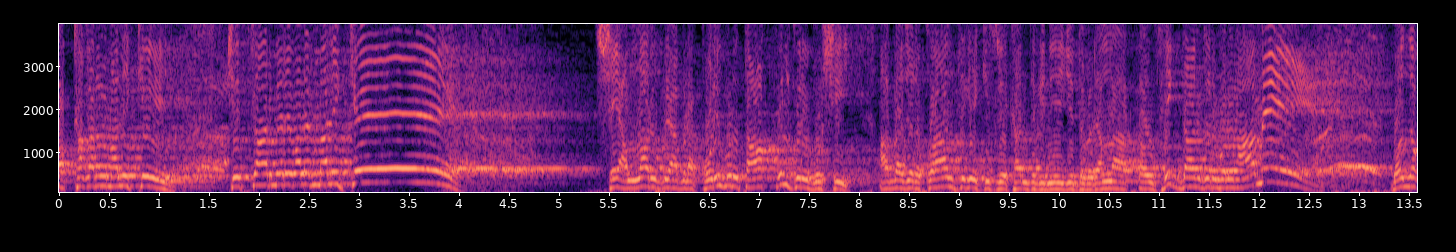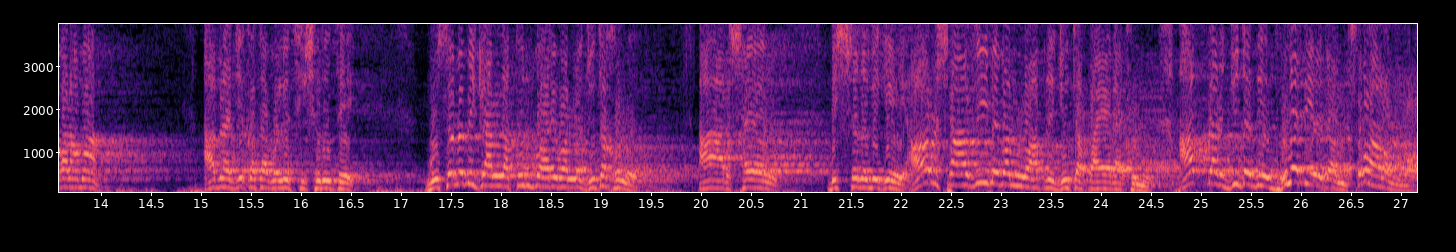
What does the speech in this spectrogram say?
রক্ষা করার মালিককে চিৎকার মেরে বলেন মালিককে সে আল্লাহর উপরে আমরা পরিপূর্ণ তাওয়াক্কুল করে বসি। আমরা যেন কোরআন থেকে কিছু এখান থেকে নিয়ে যেতে পারি। আল্লাহ তাও তৌফিক দান করে বলুন আমি বন্ধুগণ আমার আমরা যে কথা বলেছি শুরুতে, মুসনবীকে আল্লাহ তুর পাহাড়ে বলল, জুতা খোলো। আর স্বয়ং বিশ্বনবীকে আর সাজিবে বলল, আপনি জুতা পায়ে রাখুন। আপনার জুতা দিয়ে ধুলে দিয়ে যান, সুবহানাল্লাহ।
